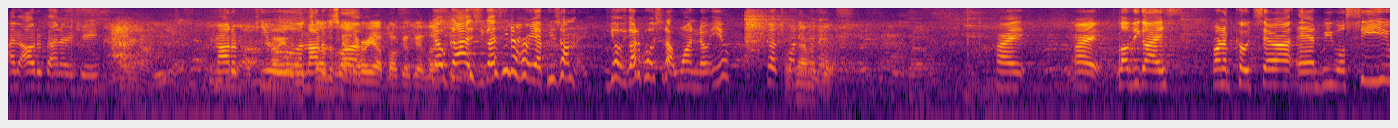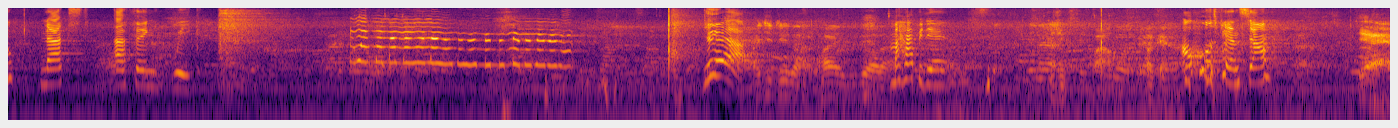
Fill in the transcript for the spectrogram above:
I'm out of energy. No, you're not. I'm out of fuel. Right, well, I'm out of this guy to hurry up. I'll go get lunch. Yo, guys, you guys need to hurry up. He's on. Yo, you gotta post it at one, don't you? You got 20 minutes. All right. All right. Love you guys. Run up code Sara, and we will see you next effing week. Yeah. Why'd you do that? Why did you do all that? I'm happy dance. You, wow. Okay. I'll pull his pants down. Yeah.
